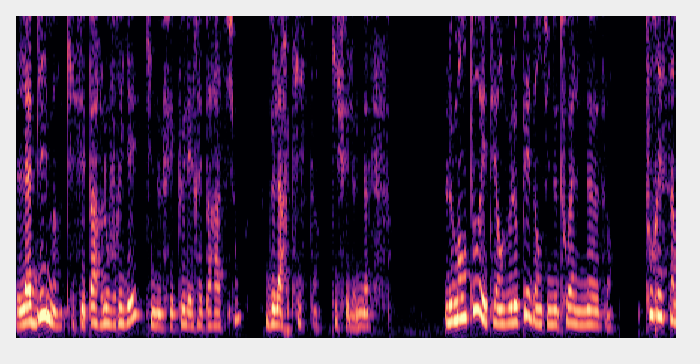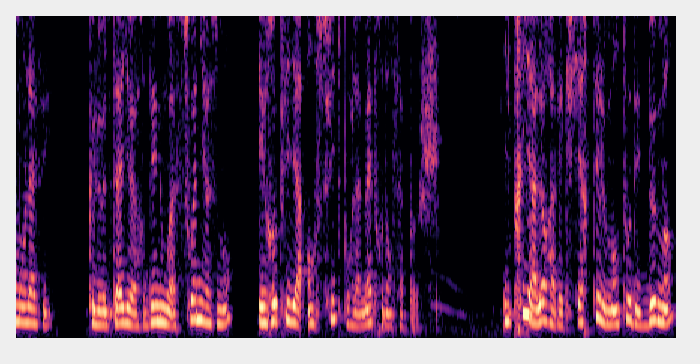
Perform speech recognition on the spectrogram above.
l'abîme qui sépare l'ouvrier, qui ne fait que les réparations, de l'artiste qui fait le neuf. Le manteau était enveloppé dans une toile neuve, tout récemment lavée, que le tailleur dénoua soigneusement et replia ensuite pour la mettre dans sa poche. Il prit alors avec fierté le manteau des deux mains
